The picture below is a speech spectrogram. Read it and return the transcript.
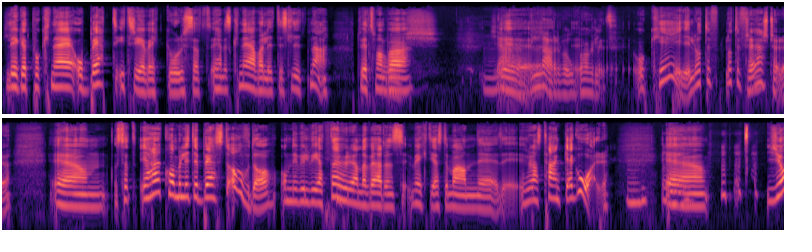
legat på knä och bett i tre veckor så att hennes knä var lite slitna. Du vet, så man bara... Jävlar vad obehagligt. Okej, låter, låter fräscht hörru. Ehm, så att, ja, här kommer lite best of då, om ni vill veta hur en av världens mäktigaste man, eh, hur hans tankar går. Ehm, ja,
